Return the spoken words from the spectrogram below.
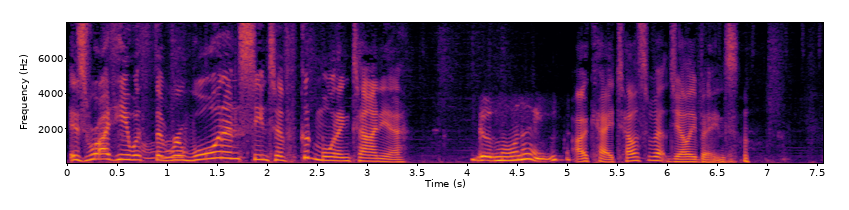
is right here with the reward incentive. Good morning, Tanya. Good morning. Okay, tell us about jelly beans.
